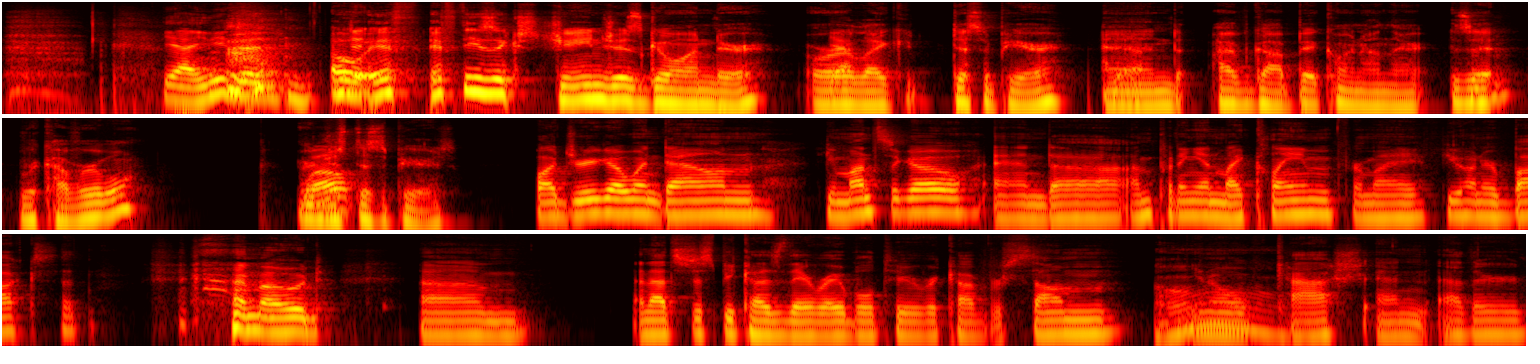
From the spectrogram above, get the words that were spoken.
yeah, you need to. oh, if if these exchanges go under or Yeah. like disappear Yeah. and I've got Bitcoin on there, is it recoverable? Or Well- just disappears? Quadriga went down a few months ago, and uh, I'm putting in my claim for my few hundred bucks that I'm owed. Um, and that's just because they were able to recover some, you know, Oh. cash and other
